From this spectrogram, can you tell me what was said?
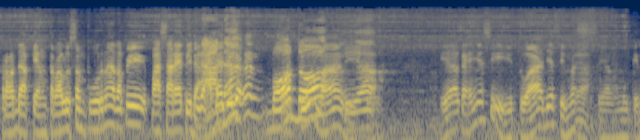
Produk yang terlalu sempurna tapi pasarnya tidak, Tidak ada, ada, juga kan? Bodoh. Percuma, gitu. iya ya kayaknya sih itu aja sih mas Ya. yang mungkin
